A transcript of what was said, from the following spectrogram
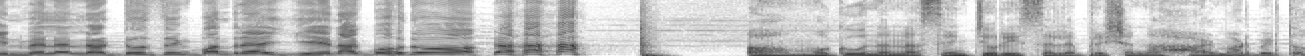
ಇನ್ಮೇಲೆ ಲಡ್ಡು ಸಿಂಗ್ ಬಂದ್ರೆ ಏನಾಗ್ಬಹುದು? ಆ ಮಗು ನನ್ನ ಸೆಂಚುರಿ ಸೆಲೆಬ್ರೇಷನ್ನ ಹಾಳು ಮಾಡ್ಬಿಡ್ತು.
